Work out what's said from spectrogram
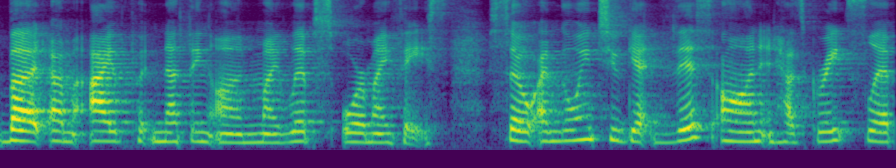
But um, I've put nothing on my lips or my face. So I'm going to get this on. It has great slip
